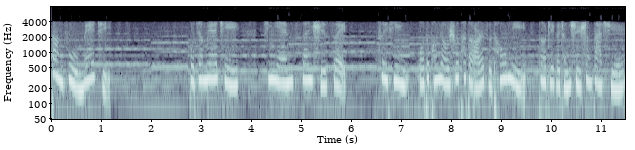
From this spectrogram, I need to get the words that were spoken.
荡妇 Maggie，我叫 Maggie，今年三十岁。最近我的朋友说他的儿子 Tommy 到这个城市上大学，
